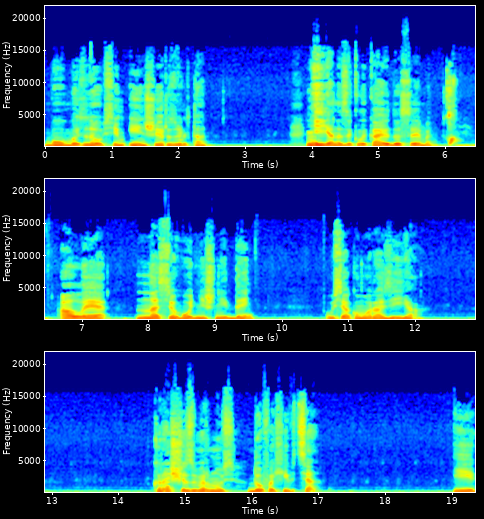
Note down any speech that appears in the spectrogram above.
був би зовсім інший результат. Ні, я не закликаю до себе. Але на сьогоднішній день, у всякому разі, я краще звернусь до фахівця і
